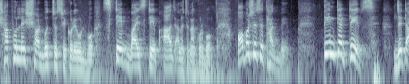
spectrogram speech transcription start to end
সাফল্যের সর্বোচ্চ শিখরে উঠব, স্টেপ বাই স্টেপ আজ আলোচনা করব। অবশেষে থাকবে তিনটে টিপস যেটা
